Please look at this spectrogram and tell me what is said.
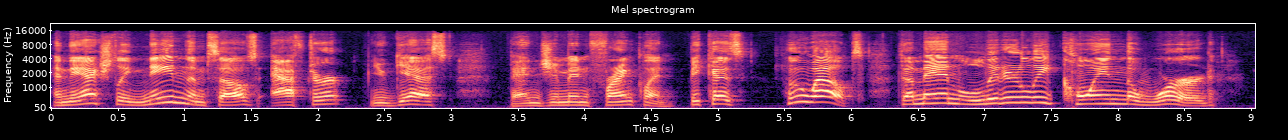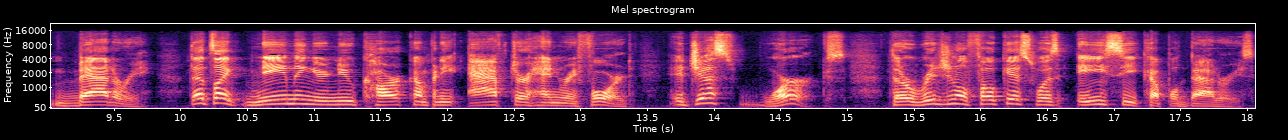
and they actually named themselves after, you guessed, Benjamin Franklin. Because who else? The man literally coined the word battery. That's like naming your new car company after Henry Ford. It just works. The original focus was AC coupled batteries.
